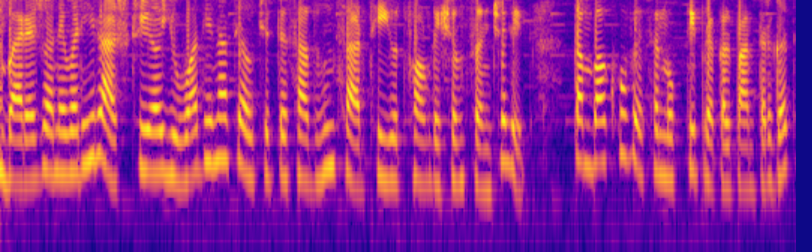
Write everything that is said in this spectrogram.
बारा जानेवारी राष्ट्रीय युवा दिनाचे औचित्य साधून सारथी युथ फाउंडेशन संचलित तंबाखू व्यसनमुक्ती प्रकल्पांतर्गत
